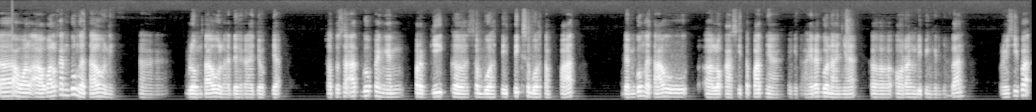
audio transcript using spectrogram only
eee, awal-awal kan gue nggak tahu nih, eee, belum tahu lah daerah Jogja. Suatu saat gue pengen pergi ke sebuah titik, sebuah tempat, dan gue nggak tahu, eee, lokasi tepatnya kayak gitu. Akhirnya gue nanya ke orang di pinggir jalan, "Permisi Pak,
